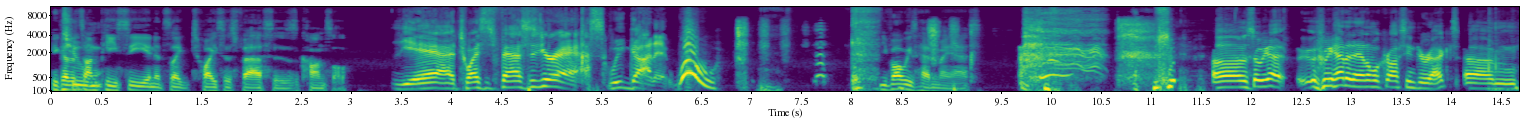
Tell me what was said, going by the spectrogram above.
because it's on PC and it's like twice as fast as a console. yeah twice as fast as your ass? We got it. Woo! You've always had my ass. Uh, so we got we had an Animal Crossing direct. Um,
